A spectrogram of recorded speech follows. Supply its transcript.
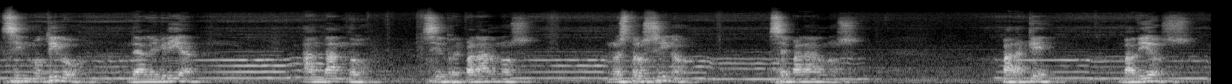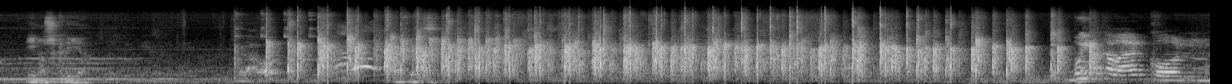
sin motivo de alegría, andando sin repararnos, nuestro sino separarnos? ¿Para qué? Va Dios y nos cría. Gracias. Voy a acabar con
